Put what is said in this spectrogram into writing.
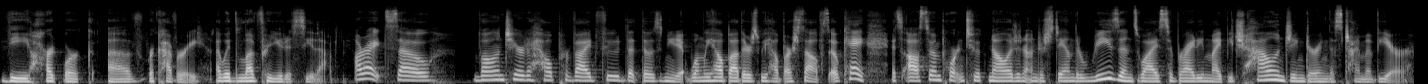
the heart work of recovery. I would love for you to see that. All right. So Volunteer to help provide food that those need it. When we help others, we help ourselves. Okay, it's also important to acknowledge and understand the reasons why sobriety might be challenging during this time of year.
